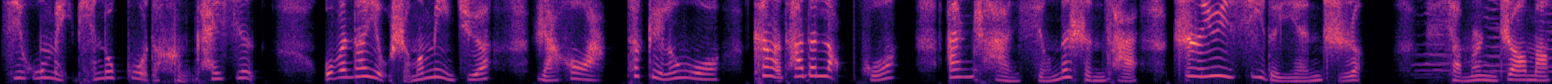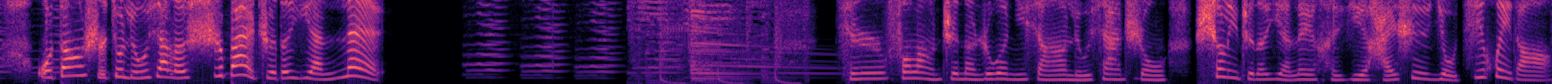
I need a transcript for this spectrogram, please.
几乎每天都过得很开心。我问他有什么秘诀，然后啊，他给了我看了他的老婆，安产型的身材，治愈系的颜值。小妹儿，你知道吗？我当时就流下了失败者的眼泪。”其实风浪真的，如果你想要留下这种胜利者的眼泪，很也还是有机会的。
